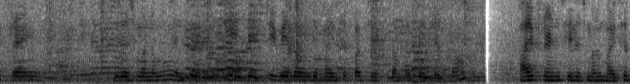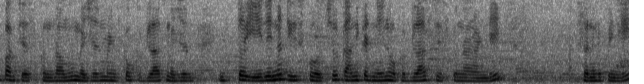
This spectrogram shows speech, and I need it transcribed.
హాయ్ ఫ్రెండ్స్. ఈరోజు మనము ఎంతో ఈజీ అండ్ టేస్టీ వేలో ఉండే మైసూర్ పాక్ చేస్తాం ప్రిపేర్ చేద్దాం. హాయ్ ఫ్రెండ్స్ ఈరోజు మనం మైసూర్ పాక్ చేసుకుందాము. మెజర్మెంట్కి ఒక గ్లాస్ మెజర్మెంట్తో ఏదైనా తీసుకోవచ్చు కానీ ఇక్కడ నేను ఒక గ్లాస్ తీసుకున్నానండి. శనగపిండి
